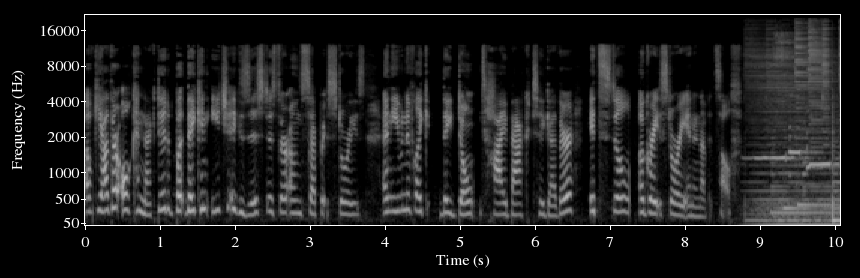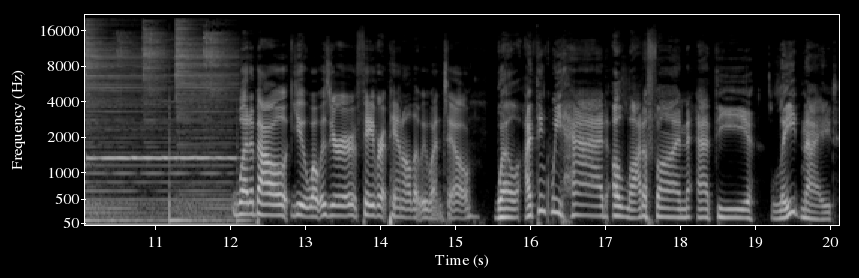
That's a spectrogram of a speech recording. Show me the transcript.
Of yeah, they're all connected, but they can each exist as their own separate stories. And even if like they don't tie back together, it's still a great story in and of itself. What about you? What was your favorite panel that we went to? Well, I think we had a lot of fun at the late night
